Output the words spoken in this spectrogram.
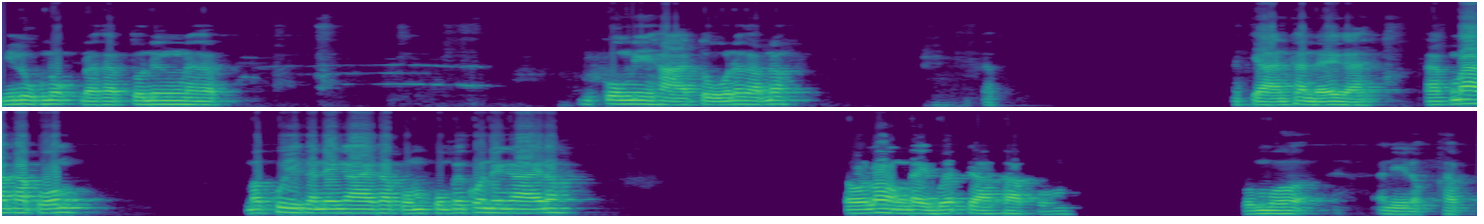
มีลูกนกนะครับ ตัวหนึ่งนะครับมีกรงนี่หาตัวนะครับเนาะครับ อาจารย์ท่านไหนกันหักมากครับ ผม มาคุยกันในงายครับ ผมผมเป็นคนในงายเนาะโตร่องได้เบิร์ดจ้าครับ ผม ผมโมอันนี้หรอกครับ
